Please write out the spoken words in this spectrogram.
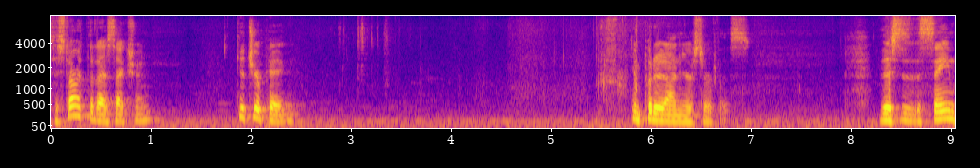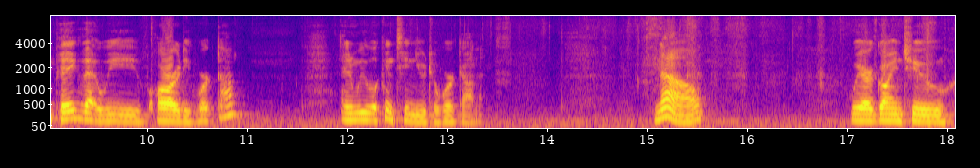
To start the dissection, get your pig and put it on your surface. This is the same pig that we've already worked on, and we will continue to work on it. Now, we are going to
